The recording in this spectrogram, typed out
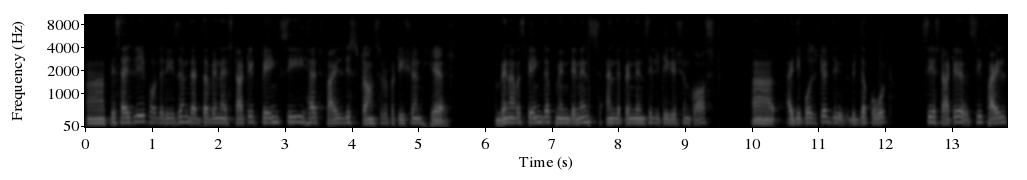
Uh, precisely for the reason that the, when I started paying, she had filed this transfer petition here. When I was paying the maintenance and dependency litigation cost, uh, I deposited the, with the court. She started, she filed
